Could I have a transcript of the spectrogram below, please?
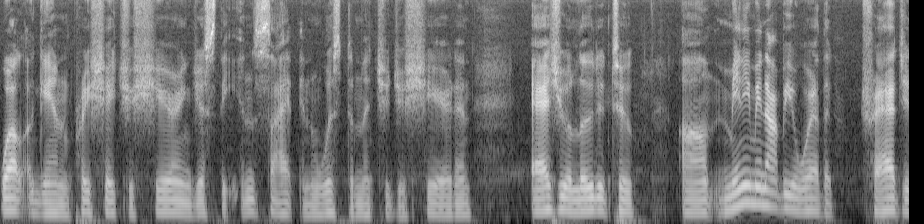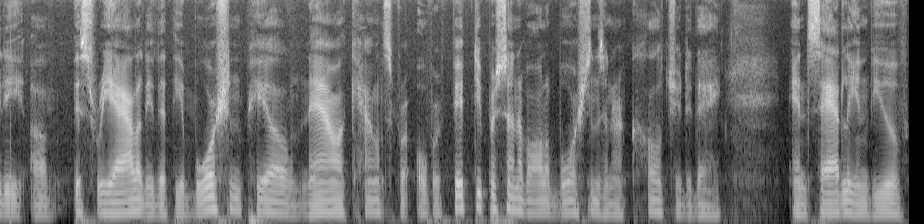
Well, again, appreciate you sharing just the insight and wisdom that you just shared. And as you alluded to, um, many may not be aware of the tragedy of this reality that the abortion pill now accounts for over 50% of all abortions in our culture today. And sadly, in view of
